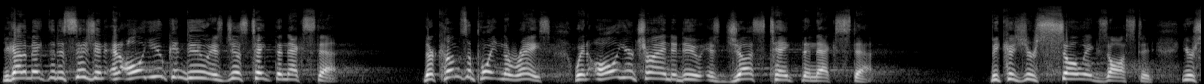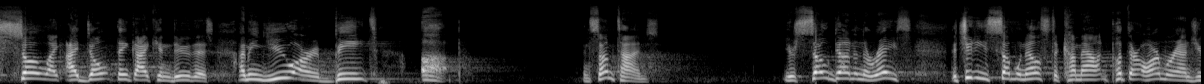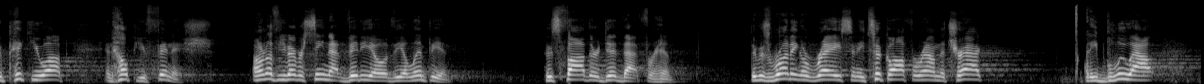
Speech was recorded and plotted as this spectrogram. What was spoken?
you got to make the decision, and all you can do is just take the next step. There comes a point in the race when all you're trying to do is just take the next step because you're so exhausted. You're so like, I don't think I can do this. I mean, you are beat up. And sometimes you're so done in the race that you need someone else to come out and put their arm around you, pick you up, and help you finish. I don't know if you've ever seen that video of the Olympian whose father did that for him. He was running a race and he took off around the track and he blew out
